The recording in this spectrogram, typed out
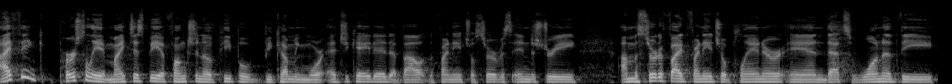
I think personally, it might just be a function of people becoming more educated about the financial service industry. I'm a certified financial planner, and that's one of the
